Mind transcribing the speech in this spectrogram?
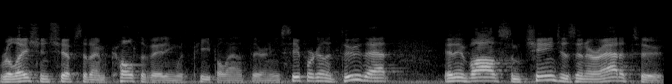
relationships that I'm cultivating with people out there. And you see, if we're going to do that, it involves some changes in our attitude.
